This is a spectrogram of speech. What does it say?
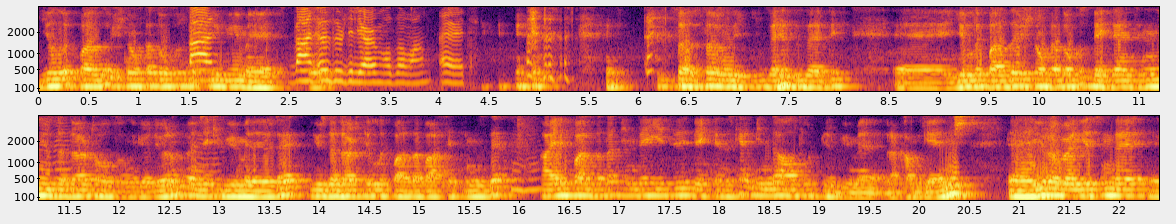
yıllık bazda 3.9 Ben- bir büyüme evet. Ben Evet. özür diliyorum o zaman. Evet. Sor- sorun değil. Düzelt- Düzelttik. Ee, yıllık bazda 3.9 beklentinin %4 olduğunu görüyorum. Önceki büyümeleri de %4 yıllık bazda bahsettiğimizde aylık bazda da binde 7 beklenirken binde 6'lık bir büyüme rakamı gelmiş. Ee, Euro bölgesinde e,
